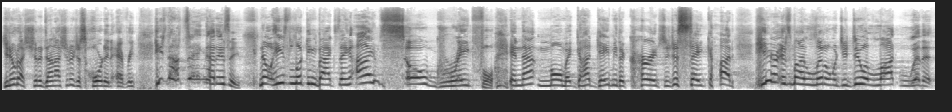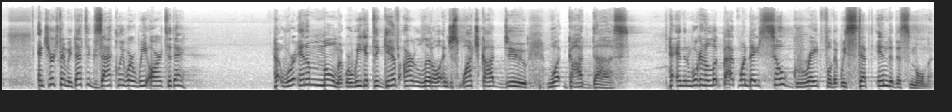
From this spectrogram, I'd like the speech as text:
You know what I should have done? I should have just hoarded everything. He's not saying that, is he? No, he's looking back saying, I am so grateful. In that moment, God gave me the courage to just say, God, here is my little. Would you do a lot with it? And, church family, that's exactly where we are today. We're in a moment where we get to give our little and just watch God do what God does. And then we're going to look back one day so grateful that we stepped into this moment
